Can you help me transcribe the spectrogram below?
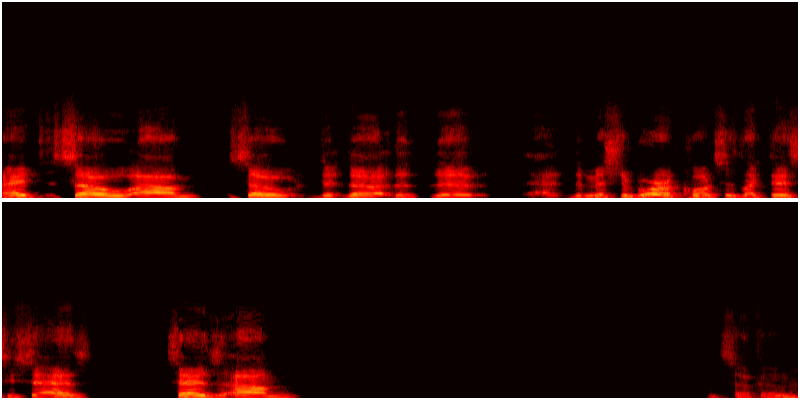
right? So um, so the the the the, the Mishnah quotes it like this. He says says um, one second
